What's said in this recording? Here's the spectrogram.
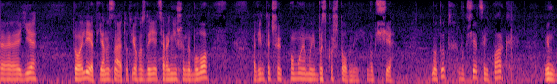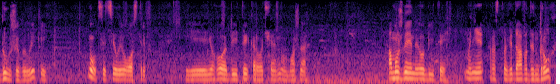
е, є туалет. Я не знаю, тут його, здається, раніше не було. А він тече, по-моєму, і безкоштовний взагалі. Ну тут взагалі цей парк він дуже великий. Ну, це цілий острів. І його обійти, коротше, ну, можна. А можна і не обійти. Мені розповідав один друг,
